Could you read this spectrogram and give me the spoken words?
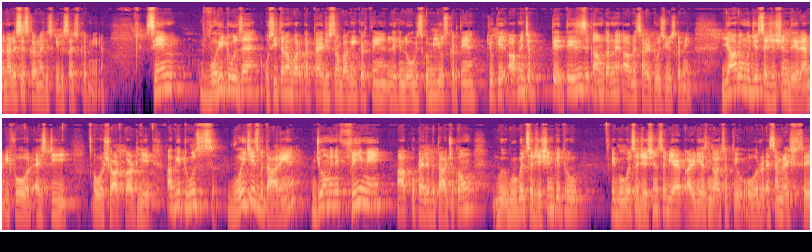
एनालिसिस करना है किसकी रिसर्च करनी है। सेम वही टूल्स हैं उसी तरह वर्क करता है जिस तरह बाकी करते हैं लेकिन लोग इसको भी यूज़ करते हैं क्योंकि आपने जब ते, तेज़ी से काम करना है आपने सारे टूल्स यूज़ करने हैं। यहाँ पे मुझे सजेशन दे रहे हैं M P four H D और शॉर्टकट ये। अब ये टूल्स वही चीज़ बता रहे हैं जो मैंने फ्री में आपको पहले बता चुका हूँ गूगल सजेशन के थ्रू कि गूगल सजेशन से भी आप आइडियाज़ निकाल सकते हो और एस एम से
